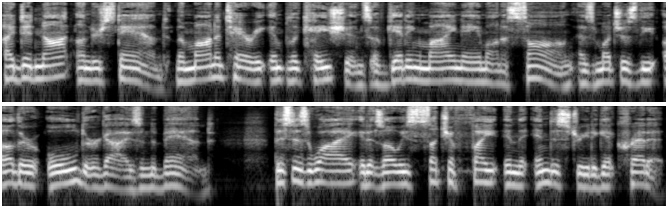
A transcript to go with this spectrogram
I did not understand the monetary implications of getting my name on a song as much as the other older guys in the band. This is why it is always such a fight in the industry to get credit.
